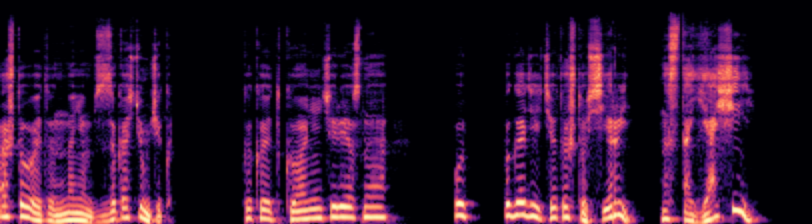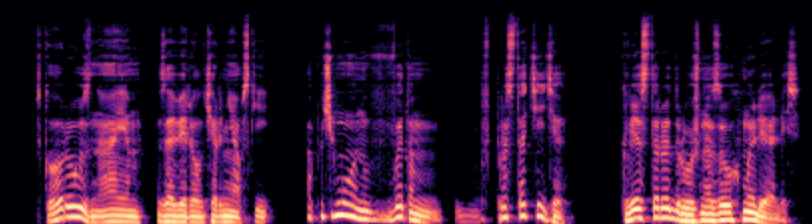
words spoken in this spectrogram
А что это на нем за костюмчик?» «Какая ткань интересная. «Ой, погодите, это что, серый? Настоящий?» «Скоро узнаем», – заверил Чернявский. «А почему он в этом... в простатите?» Квестеры дружно заухмылялись.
